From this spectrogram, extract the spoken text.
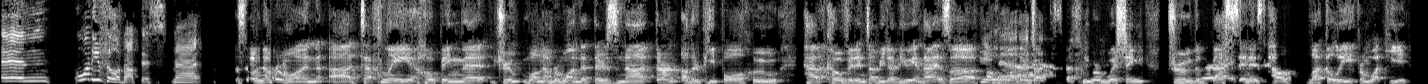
and what do you feel about this, Matt? So number one, uh, definitely hoping that Drew. Well, number one, that there's not there aren't other people who have COVID in WWE, and that is a, a whole other dark discussion. We're wishing Drew the best in his health. Luckily, from what he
